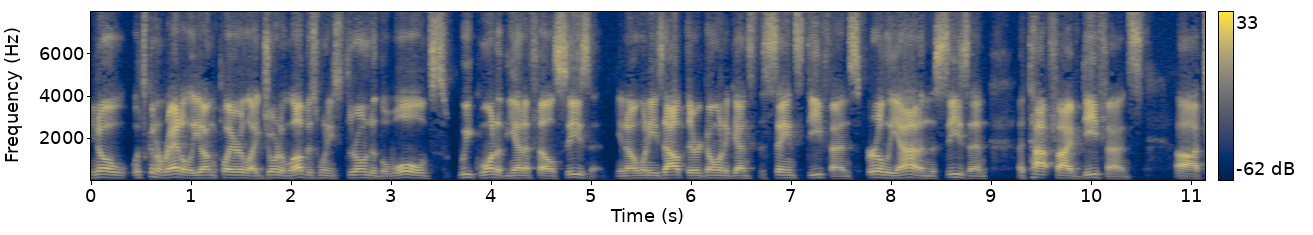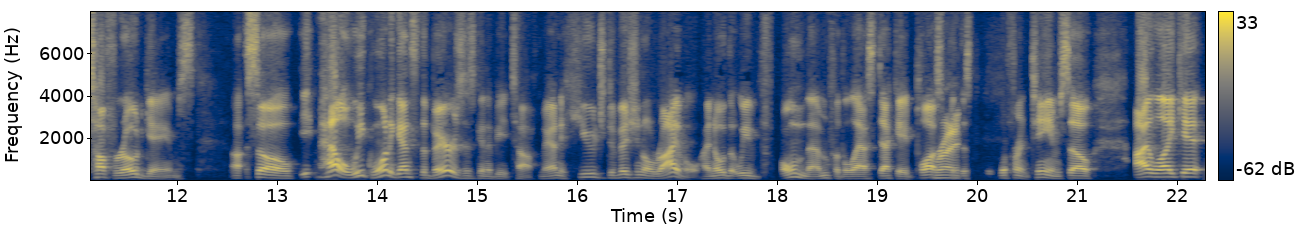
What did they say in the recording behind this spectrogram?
you know, what's going to rattle a young player like Jordan Love is when he's thrown to the Wolves week one of the NFL season. You know, when he's out there going against the Saints defense early on in the season, a top five defense, uh, tough road games. Uh, so hell, week one against the Bears is going to be tough, man. A huge divisional rival. I know that we've owned them for the last decade plus, Right. but this is a different team. So I like it.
